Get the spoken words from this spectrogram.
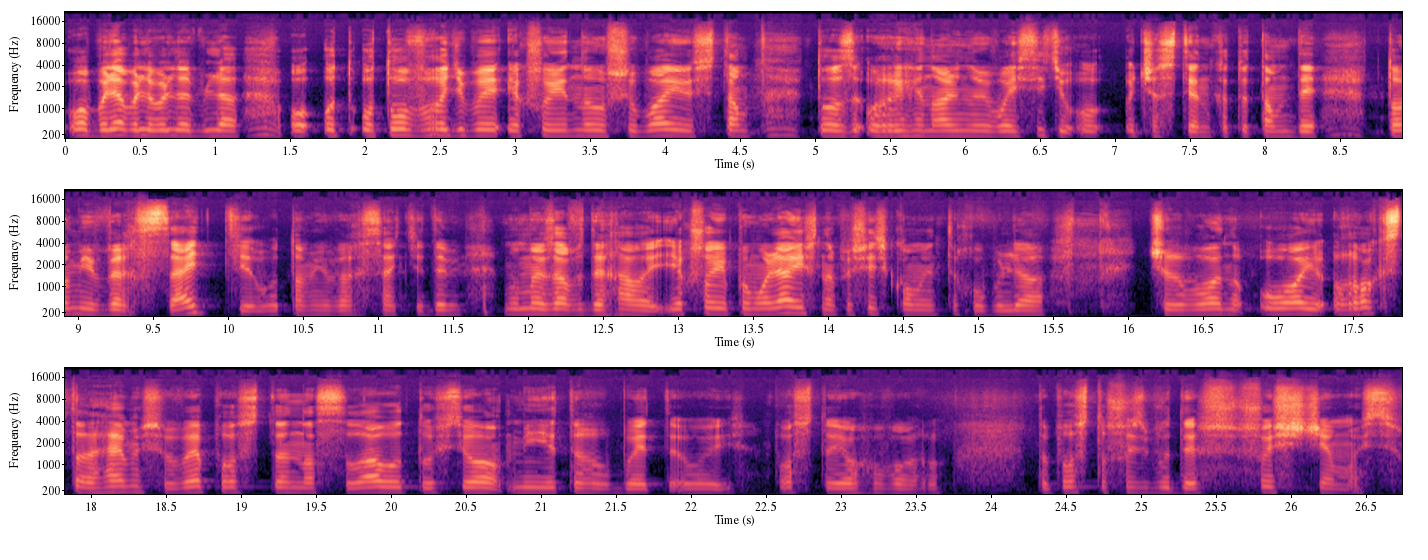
О, бля, бля, бля, бля. Ото, вроді би, якщо я не ошибаюсь, там то з оригінальної Вайсіті о, о, частинка, то там, де Томі Версетті, о, Томі Версетті, де ми, ми завжди грали. Якщо я помиляюсь, напишіть в коментах, о, бля. Червоно. Ой, Rockstar Games, ви просто на славу то все вмієте робити. Ой, просто я говорю. То просто щось буде, щось з чимось.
